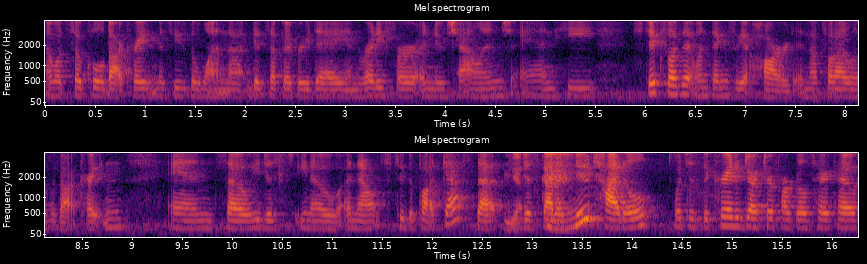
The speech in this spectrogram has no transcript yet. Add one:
And what's so cool about Creighton is he's the one that gets up every day and ready for a new challenge, and he sticks with it when things get hard. And that's what I love about Creighton. And so he just, you know, announced to the podcast that yeah. he just got a new title, which is the creative director of Ellis Hair Co.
